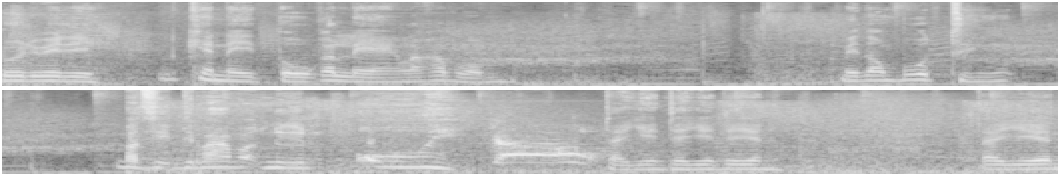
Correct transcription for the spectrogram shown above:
ดูดิไปดิแค่ในโตก็แรงแล้วครับผม ไม่ต้องพูดถึงประสิทธิภาพอื่นโอ้ยใจเย็นใจเย็นใจเย็นใจเย็น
